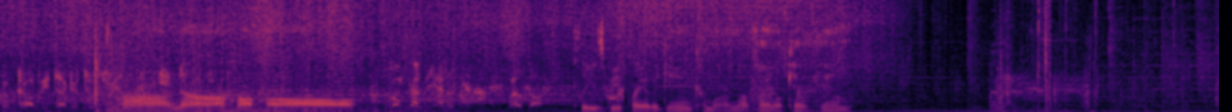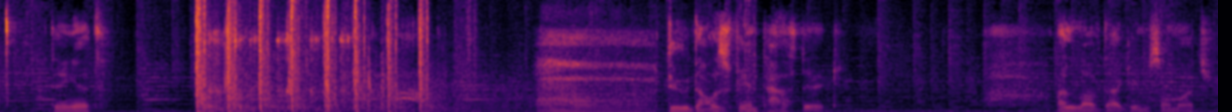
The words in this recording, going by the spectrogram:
Good copy, Tiger 2-3. Oh no. Conquer the enemy. Well done. Please be play of the game. Come on, not final kill cam. Dang it. Dude, that was fantastic. I love that game so much.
